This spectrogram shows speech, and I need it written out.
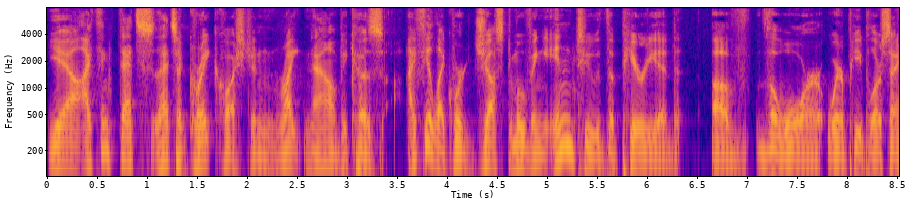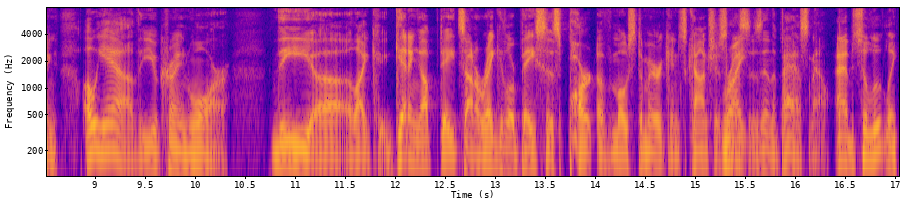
Yeah, I think that's that's a great question right now because I feel like we're just moving into the period of the war where people are saying, "Oh yeah, the Ukraine war." The uh, like getting updates on a regular basis part of most Americans' consciousness right. is in the past now. Absolutely,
